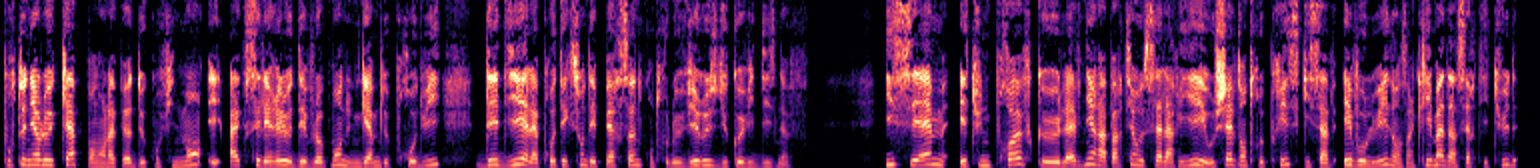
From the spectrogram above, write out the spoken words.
pour tenir le cap pendant la période de confinement et accélérer le développement d'une gamme de produits dédiés à la protection des personnes contre le virus du Covid-19. ICM est une preuve que l'avenir appartient aux salariés et aux chefs d'entreprise qui savent évoluer dans un climat d'incertitude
